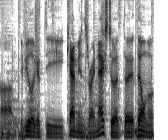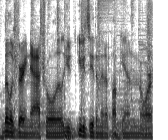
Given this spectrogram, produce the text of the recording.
Um, if you look at the cadmiums right next to it, they, they, they look very natural. You, you can see them in a pumpkin or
